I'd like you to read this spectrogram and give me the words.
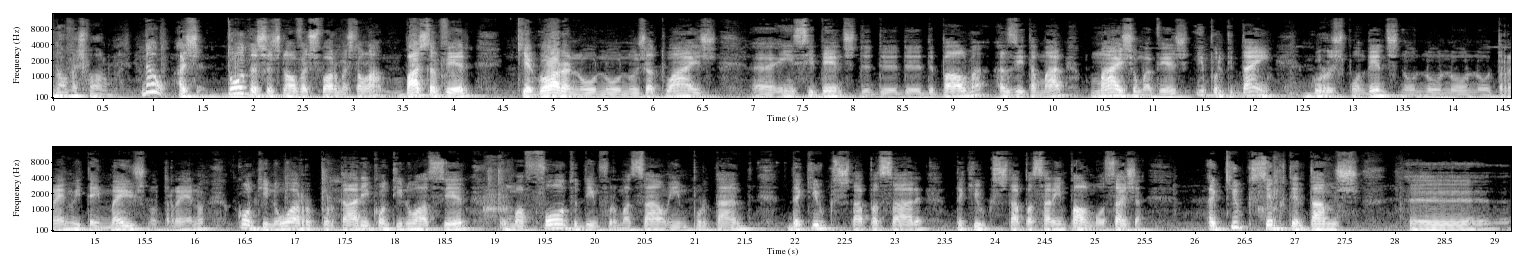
novas fórmulas. Não, as, todas as novas formas estão lá. Basta ver que agora, no, no, nos atuais uh, incidentes de, de, de, Palma, a Zitamar, mais uma vez, e porque tem correspondentes no, no, no, terreno e tem meios no terreno, continua a reportar e continua a ser uma fonte de informação importante daquilo que se está a passar, daquilo que se está a passar em Palma. Ou seja, aquilo que sempre tentamos uh,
